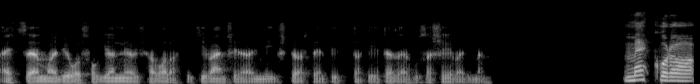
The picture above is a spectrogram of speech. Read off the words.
egyszer majd jól fog jönni, hogyha valaki kíváncsi, hogy mi is történt itt a 2020-as években. Mekkora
